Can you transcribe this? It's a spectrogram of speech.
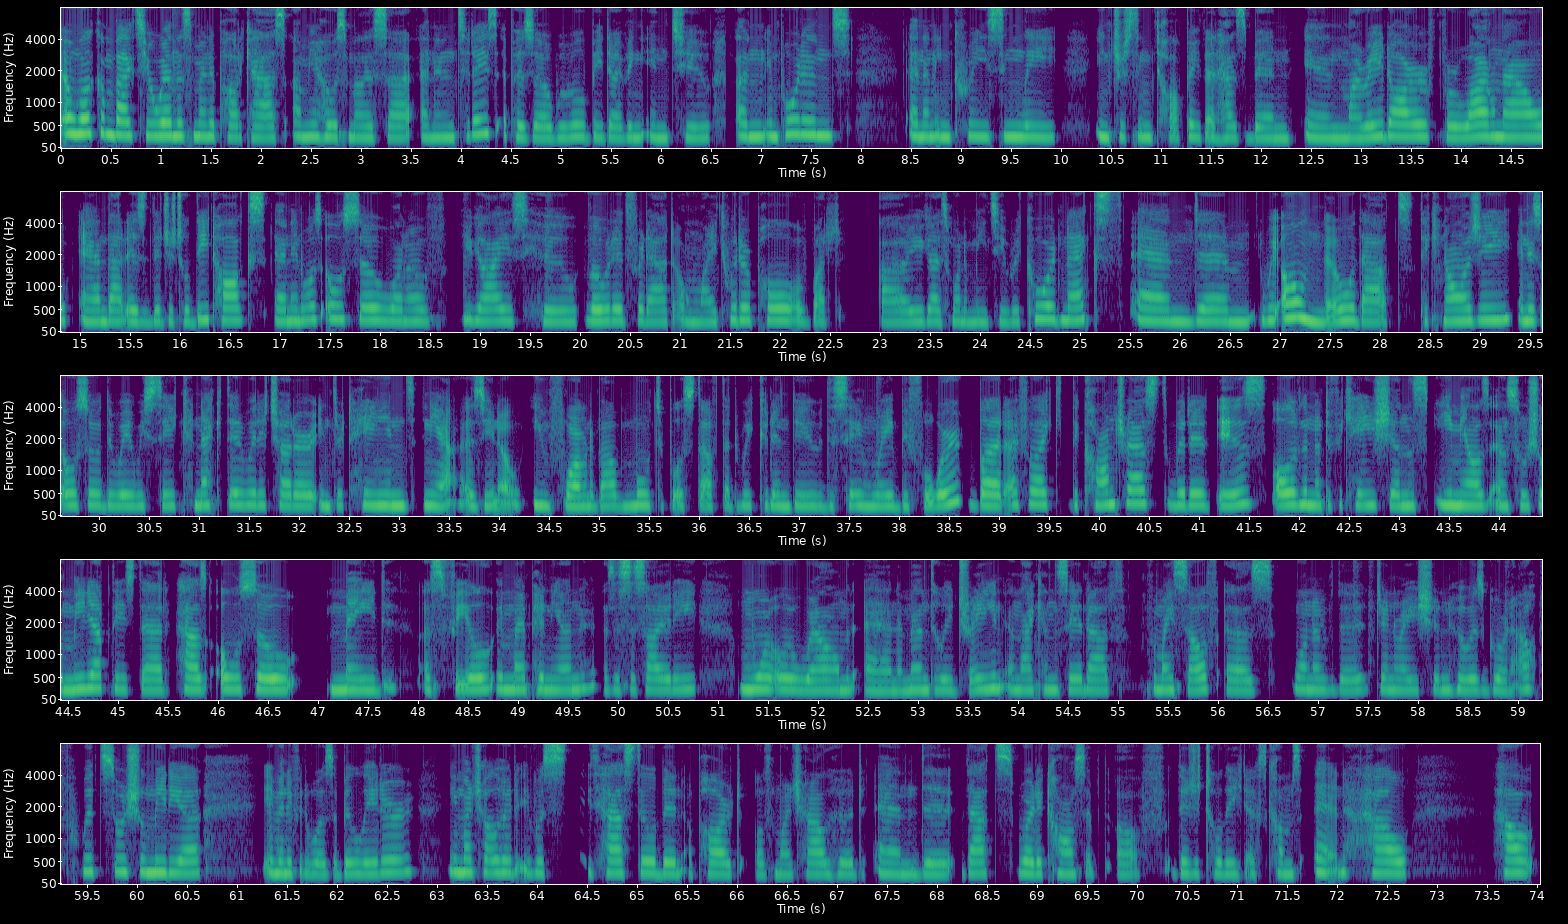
And welcome back to Wellness Minute Podcast. I'm your host, Melissa, and in today's episode, we will be diving into an important and an increasingly interesting topic that has been in my radar for a while now, and that is digital detox. And it was also one of you guys who voted for that on my Twitter poll of what uh, you guys wanted me to record next. And um, we all know that technology and is also the way we stay connected with each other, entertained, and yeah, as you know, informed about multiple stuff that we couldn't do the same way before. But I feel like the contrast with it is all of the notifications, emails, and social media updates that has also made us feel, in my opinion, as a society, more overwhelmed and mentally drained. And I can say that for myself as one of the generation who has grown up with social media, even if it was a bit later in my childhood, it was it has still been a part of my childhood and that's where the concept of digital detox comes in how how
